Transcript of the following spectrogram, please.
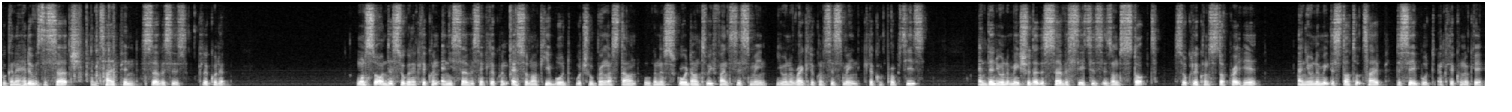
we're going to head over to search and type in services. Click on it. Once we're on this, we're going to click on any service and click on S on our keyboard, which will bring us down. We're going to scroll down till we find sysmain. You want to right click on sysmain, click on properties, and then you want to make sure that the service status is on stopped. So click on stop right here, and you want to make the startup type disabled and click on OK.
